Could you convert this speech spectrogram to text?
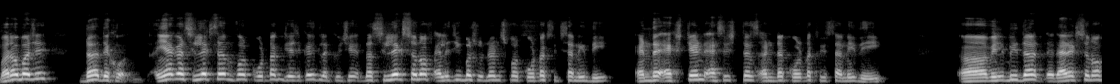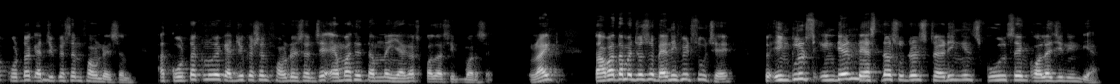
બરોબર છે? ધ દેખો અહીંયા આગળ સિલેક્શન ફોર કોટક જે કઈ લખ્યું છે the selection of eligible students for Kotak Shiksha Nidhi and the extend assistance under Kotak Shiksha Nidhi will be the direction of Kotak education foundation આ કોટકનું એક એજ્યુકેશન ફાઉન્ડેશન છે, એમાંથી તમને અહીંયા આગળ સ્કોલરશિપ મળશે. રાઈટ તો આમાં તમે જોશો બેનિફિટ શું છે? તો includes Indian national student studying in schools and college in India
